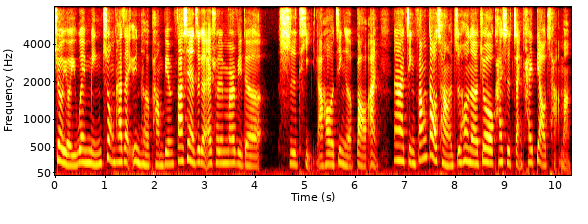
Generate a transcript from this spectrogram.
就有一位民众，他在运河旁边发现了这个 Ashley Murphy 的尸体，然后进而报案。那警方到场了之后呢，就开始展开调查嘛。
